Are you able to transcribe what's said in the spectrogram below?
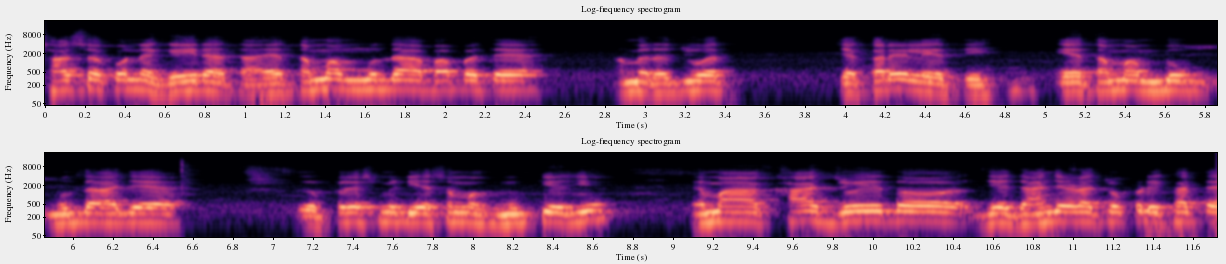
શાસકોને ઘેર્યા હતા, એ તમામ મુદ્દા બાબતે અમે રજૂઆત જે કરેલી હતી, એ તમામ મુદ્દા આજે પ્રેસ મીડિયા સમક્ષ મૂકીએ છીએ. એમાં ખાસ જોઈએ તો જે ઝાંઝેડા ચોકડી ખાતે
